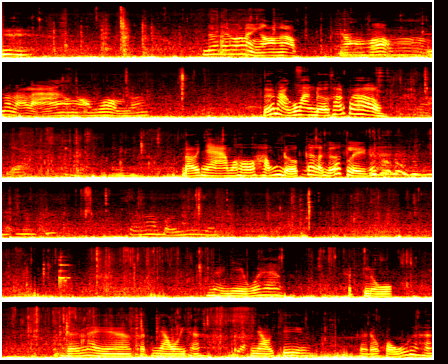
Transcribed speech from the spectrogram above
Nó thấy món này ngon không? Ngon không? Nó lạ lạ ngon ngon phải không nó đứa nào cũng ăn được hết phải không? Đội nhà mà hô không được cái là gớt liền này nhiều quá ha. Thịt luộc cái này à, thịt nhồi hả? Thịt nhồi chiên rồi đậu hũ nữa hả?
